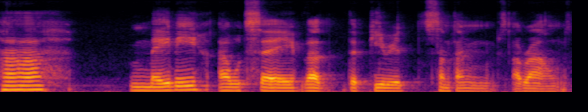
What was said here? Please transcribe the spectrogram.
Uh, maybe I would say that the period sometimes around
